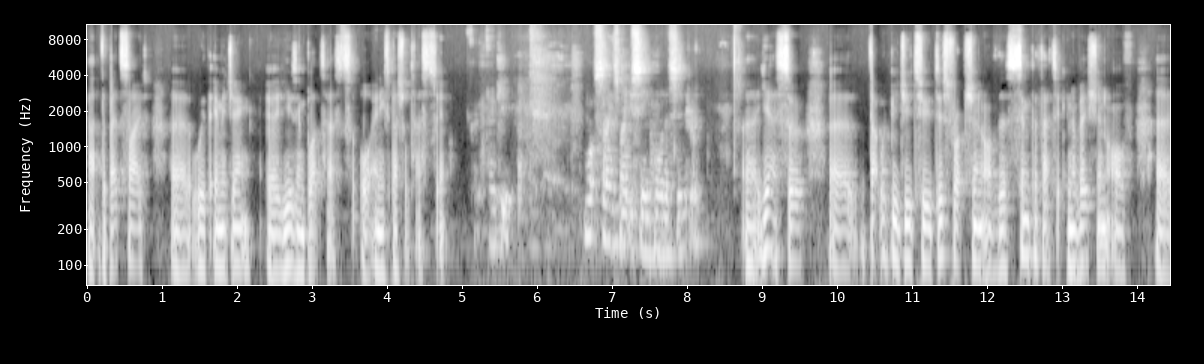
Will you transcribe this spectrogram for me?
at the bedside uh, with imaging, uh, using blood tests, or any special tests. Great, thank you. What signs might you see in Horner syndrome? Uh, yes, so uh, that would be due to disruption of the sympathetic innervation of uh,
